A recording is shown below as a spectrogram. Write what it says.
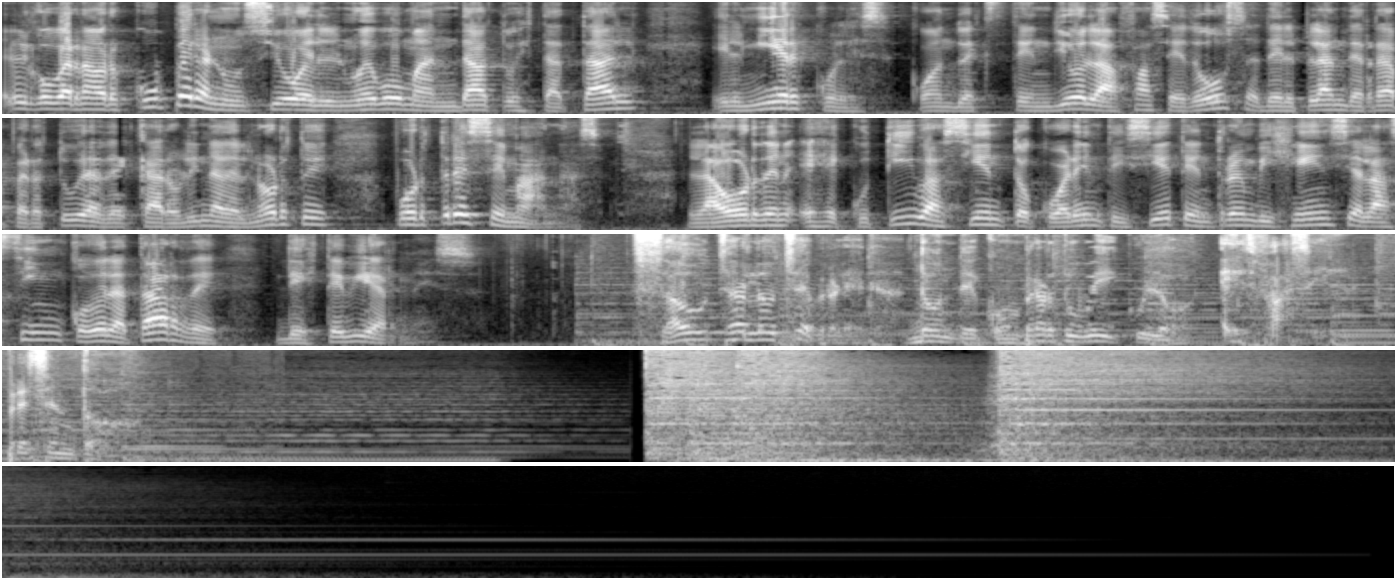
El gobernador Cooper anunció el nuevo mandato estatal el miércoles cuando extendió la fase 2 del plan de reapertura de Carolina del Norte por tres semanas. La orden ejecutiva 147 entró en vigencia a las 5 de la tarde de este viernes. South Charlotte Chevrolet, donde comprar tu vehículo es fácil, presentó.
